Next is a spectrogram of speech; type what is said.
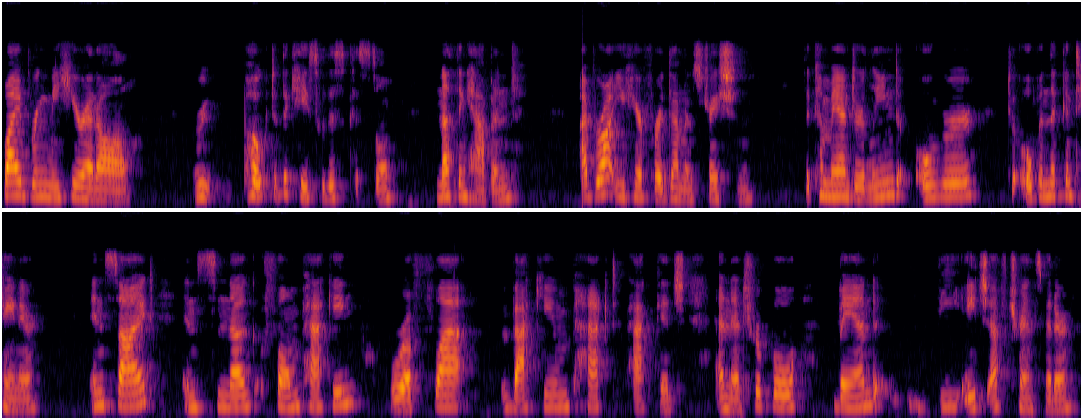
Why bring me here at all? Root poked at the case with his pistol. Nothing happened. I brought you here for a demonstration. The commander leaned over to open the container. Inside, in snug foam packing, were a flat, vacuum packed package and a triple band VHF transmitter.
